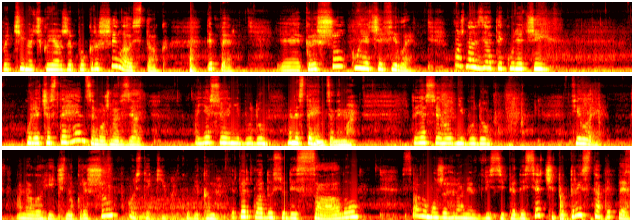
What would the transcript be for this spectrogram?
Печіночку я вже покришила ось так. Тепер е, кришу куряче філе. Можна взяти курячий, куряче стегенце можна взяти. А я сьогодні буду, в мене стегенця немає. То я сьогодні буду філе. Аналогічно кришу ось такими кубиками. Тепер кладу сюди сало. Сало може грамів 250 чи то 300. Тепер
